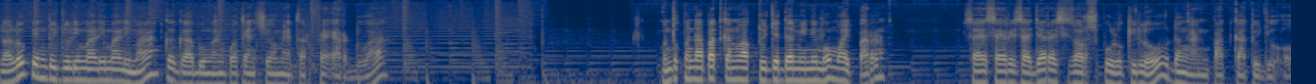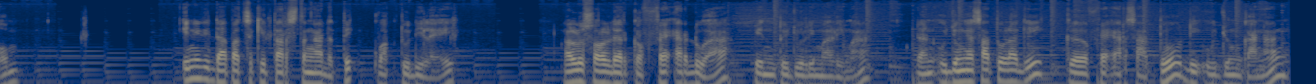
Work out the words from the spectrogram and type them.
Lalu pin 7555 ke gabungan potensiometer VR2 untuk mendapatkan waktu jeda minimum wiper saya seri saja resistor 10 kilo dengan 4K7 ohm ini didapat sekitar setengah detik waktu delay. Lalu solder ke VR2 pin 755 dan ujungnya satu lagi ke VR1 di ujung kanan.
